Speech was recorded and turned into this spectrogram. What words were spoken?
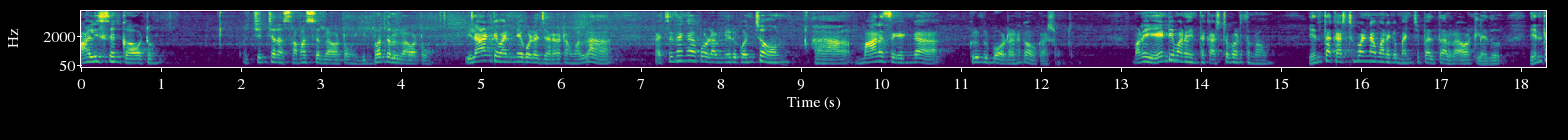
ఆలస్యం కావటం చిన్న చిన్న సమస్యలు రావటం ఇబ్బందులు రావటం ఇలాంటివన్నీ కూడా జరగటం వల్ల ఖచ్చితంగా కూడా మీరు కొంచెం మానసికంగా కృంగిపోవడానికి అవకాశం ఉంటుంది. మనం ఏంటి మనం ఇంత కష్టపడుతున్నాం? ఎంత కష్టపడినా మనకి మంచి ఫలితాలు రావట్లేదు. ఎంత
